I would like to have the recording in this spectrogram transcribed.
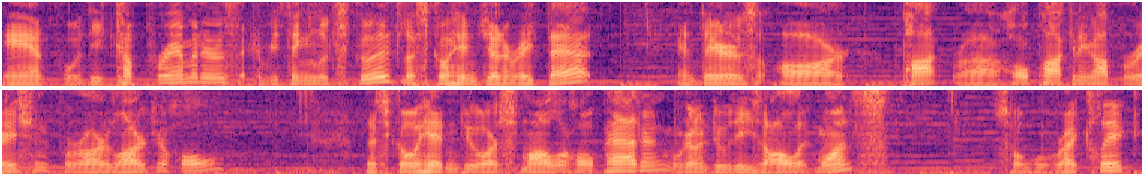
And for the cut parameters, everything looks good. Let's go ahead and generate that. And there's our pot, uh, hole pocketing operation for our larger hole. Let's go ahead and do our smaller hole pattern. We're going to do these all at once. So we'll right click.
